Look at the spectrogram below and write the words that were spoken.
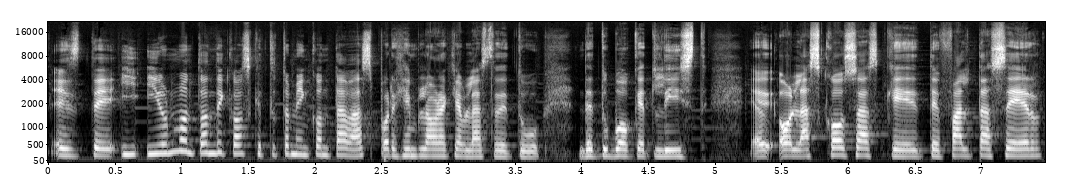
Este, y, un montón de cosas que tú también contabas, por ejemplo, ahora que hablaste de tu, de tu bucket list, eh, o las cosas que te falta hacer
